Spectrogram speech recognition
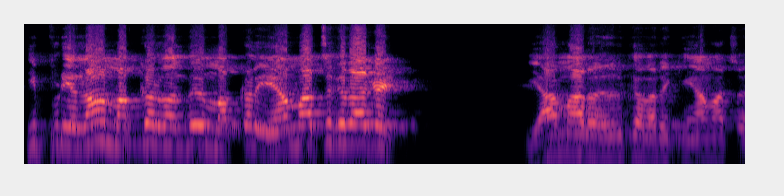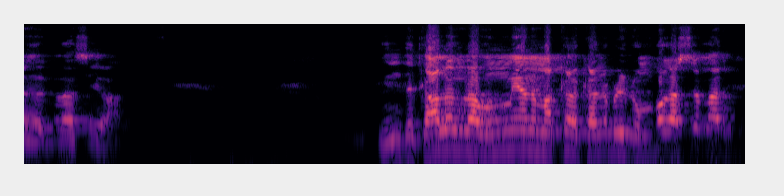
இப்படியெல்லாம் மக்கள் வந்து மக்களை ஏமாற்றுகிறார்கள். ஏமாற இருக்க வரைக்கும் ஏமாற்றம் இருக்கதான் செய்வான் இந்த காலங்களில் உண்மையான மக்களை கண்டுபிடிக்க ரொம்ப கஷ்டமா இருக்கு.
